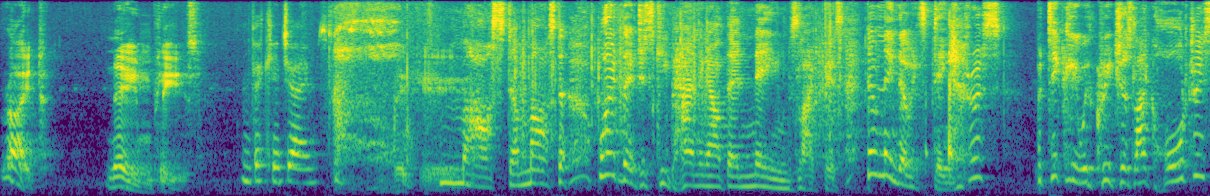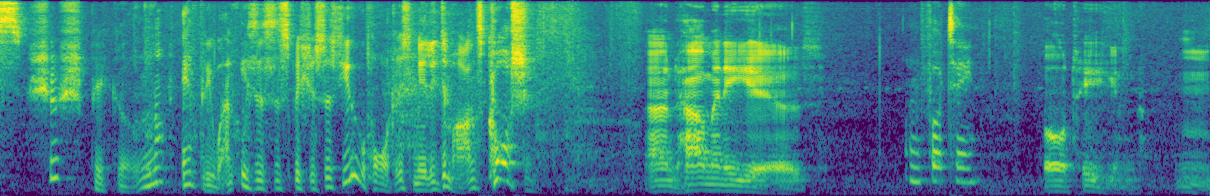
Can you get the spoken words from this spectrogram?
Right. Name, please. Vicky James. Vicky. Master, Master, why do they just keep handing out their names like this? Don't they know it's dangerous? Particularly with creatures like Hordriss? Shush, Pickle. Not everyone is as suspicious as you. Hordriss merely demands caution. And how many years? I'm 14. Fourteen. Hmm.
